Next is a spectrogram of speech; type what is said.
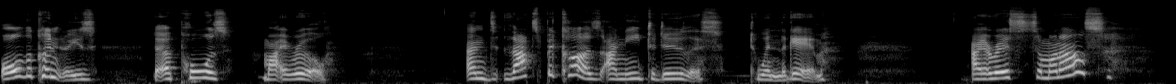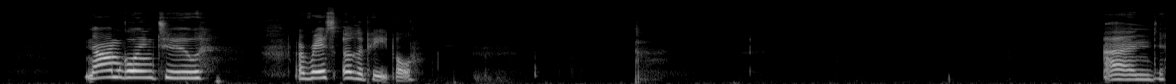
all the countries that oppose my rule. And that's because I need to do this to win the game. I erased someone else. Now I'm going to erase other people. And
